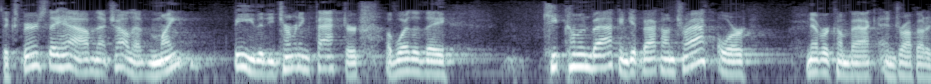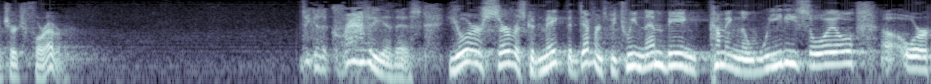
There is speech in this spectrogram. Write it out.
the experience they have and that child have might be the determining factor of whether they keep coming back and get back on track or never come back and drop out of church forever. Think of the gravity of this. Your service could make the difference between them being coming the weedy soil uh, or,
